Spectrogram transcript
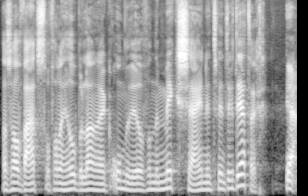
dan zal waterstof al een heel belangrijk onderdeel van de mix zijn in 2030. Ja.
